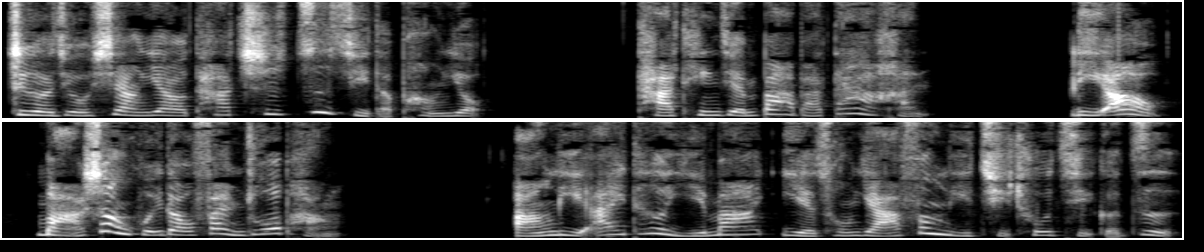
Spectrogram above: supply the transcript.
这就像要他吃自己的朋友。他听见爸爸大喊：“里奥，马上回到饭桌旁！”昂里埃特姨妈也从牙缝里挤出几个字。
